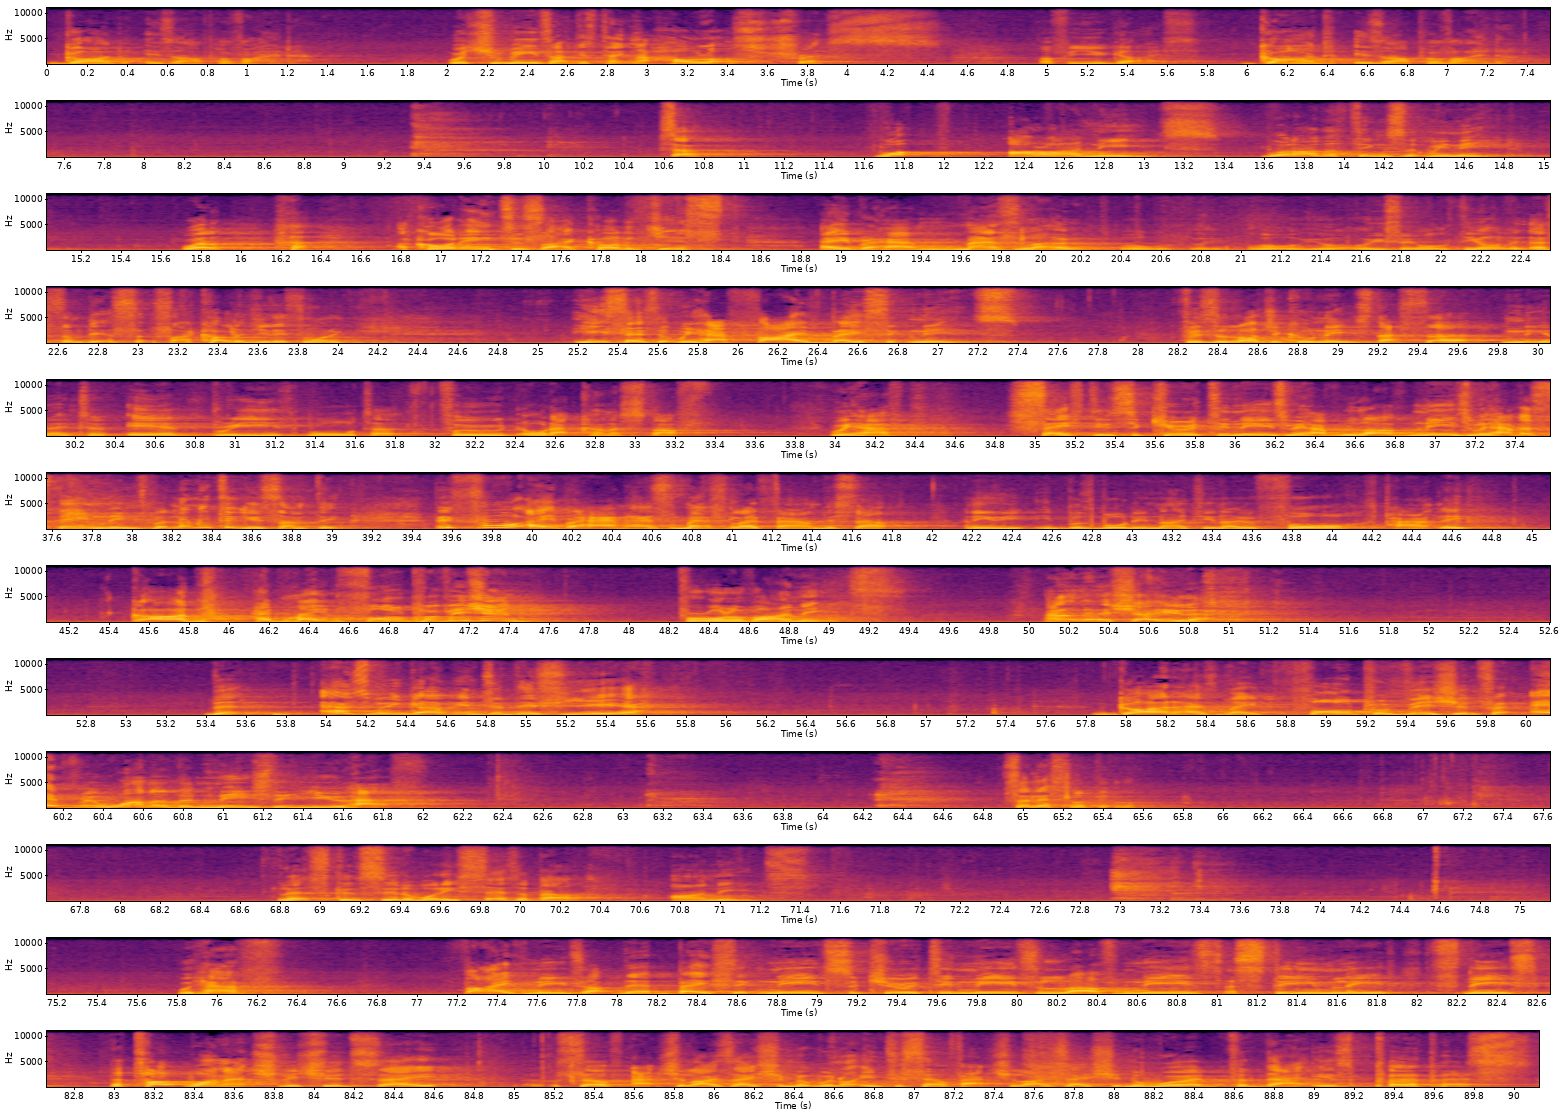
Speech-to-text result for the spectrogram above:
God is our provider. which means I just take a whole lot of stress off of you guys. God is our provider. So, what are our needs? What are the things that we need? Well, according to psychologist Abraham Maslow, oh, oh, oh you say, oh, theology, there's uh, some psychology this morning. He says that we have five basic needs. Physiological needs, that's, uh, you know, to air, breathe, water, food, all that kind of stuff. We have safety and security needs, we have love needs, we have esteem needs. But let me tell you something. Before Abraham, as Maslow found this out, and he, he was born in 1904, apparently, God had made full provision for all of our needs. And I'm going to show you that. That as we go into this year, God has made full provision for every one of the needs that you have. So let's look at them. Let's consider what he says about our needs. We have five needs up there basic needs, security needs, love needs, esteem needs. The top one actually should say self actualization, but we're not into self actualization. The word for that is purpose.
